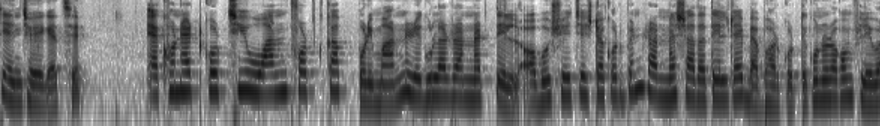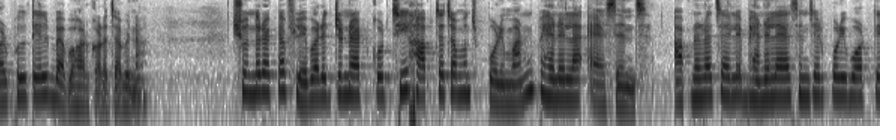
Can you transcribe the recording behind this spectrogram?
চেঞ্জ হয়ে গেছে। এখন অ্যাড করছি ওয়ান ফোর্থ কাপ পরিমাণ রেগুলার রান্নার তেল। অবশ্যই চেষ্টা করবেন রান্নার সাদা তেলটাই ব্যবহার করতে। কোনো রকম ফ্লেভারফুল তেল ব্যবহার করা যাবে না। সুন্দর একটা ফ্লেভারের জন্য অ্যাড করছি হাফ চা চামচ পরিমাণ ভ্যানিলা অ্যাসেন্স আপনারা চাইলে ভ্যানিলা অ্যাসেন্সের পরিবর্তে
